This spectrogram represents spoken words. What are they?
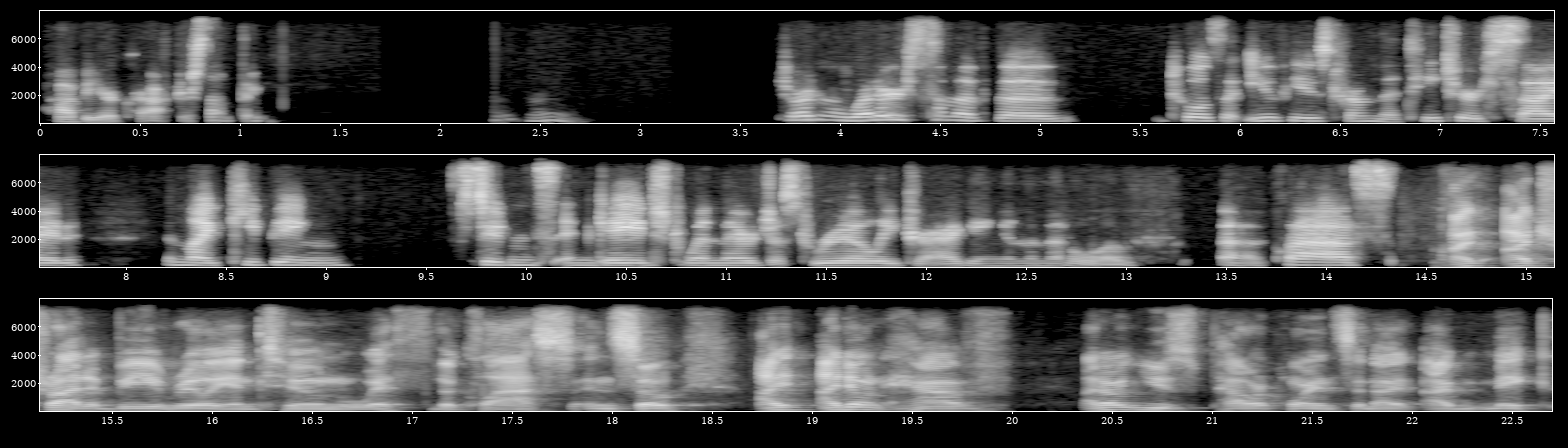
hobby or craft or something mm-hmm. jordan what are some of the tools that you've used from the teacher's side in like keeping students engaged when they're just really dragging in the middle of uh, class? I, I try to be really in tune with the class. And so I, I don't have, I don't use PowerPoints and I, I make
